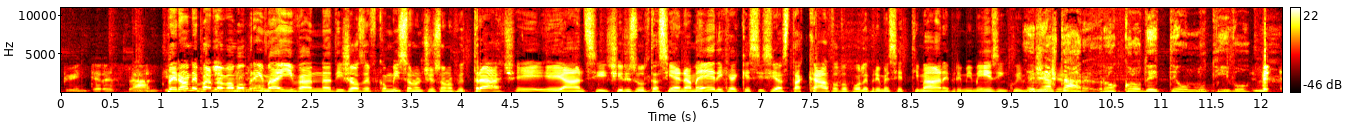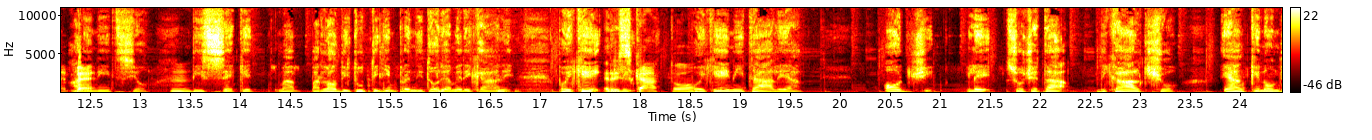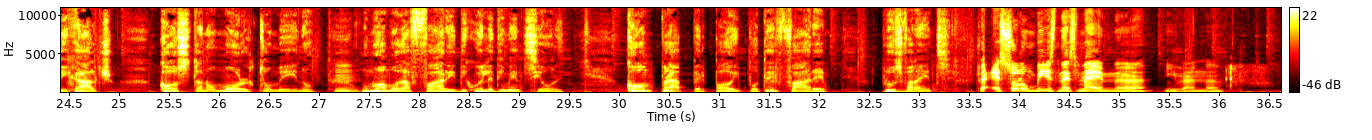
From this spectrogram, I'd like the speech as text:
più interessanti. Però per ne parlavamo tirare- prima, Ivan, di Joseph Commisso non ci sono più tracce e anzi ci risulta sia in America che si sia staccato dopo le prime settimane, i primi mesi in cui In invece... realtà Rocco lo dette un motivo Beh, beh, all'inizio. Mm. Disse che ma parlò di tutti gli imprenditori americani, poiché, c'era- Riscatto? poiché in Italia oggi le società di calcio e anche non di calcio costano molto meno, Mm. un uomo d'affari di quelle dimensioni compra per poi poter fare plusvalenze. Cioè è solo un businessman, eh, Ivan?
